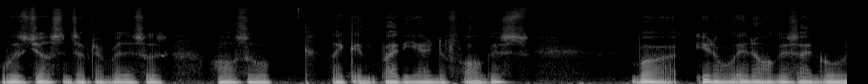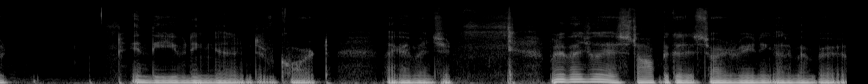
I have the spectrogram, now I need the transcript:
was just in September. This was also like in by the end of August. But you know, in August I'd go in the evening and record, like I mentioned. But eventually I stopped because it started raining. I remember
